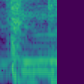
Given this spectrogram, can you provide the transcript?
to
